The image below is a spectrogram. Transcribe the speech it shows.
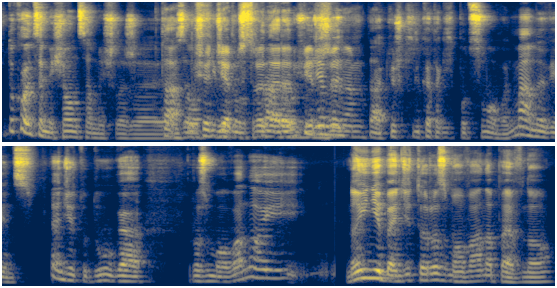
do końca miesiąca myślę, że Tak, usiądziemy z trenerem Bierżynem. Tak, już kilka takich podsumowań mamy, więc będzie tu długa rozmowa. No i No i nie będzie to rozmowa na pewno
